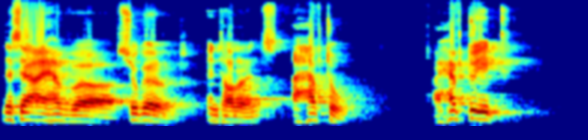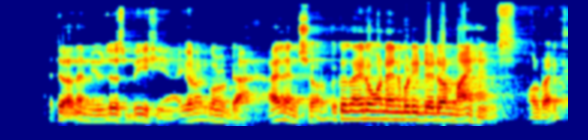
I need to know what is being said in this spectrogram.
They say, I have uh, sugar intolerance, I have to, I have to eat. I tell them, you just be here, you're not going to die, I'll ensure, because I don't want anybody dead on my hands, all right?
